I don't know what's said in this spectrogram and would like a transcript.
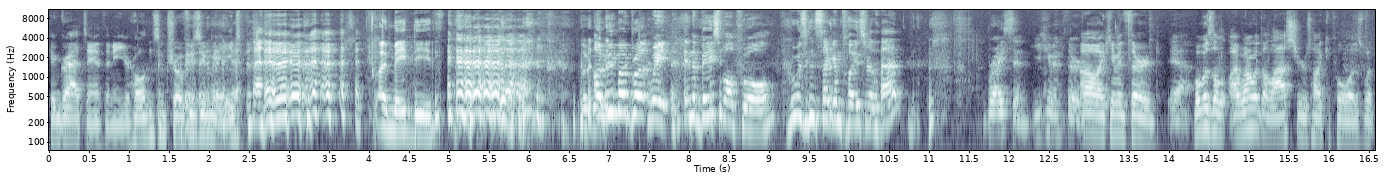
Congrats, Anthony. You're holding some trophies you made. I made these. I mean, my brother. Wait, in the baseball pool, who was in second place for that? Bryson, you came in third. Oh, I came in third. yeah. What was the? I wonder what the last year's hockey pool was. What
